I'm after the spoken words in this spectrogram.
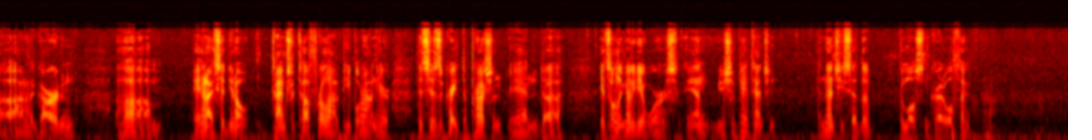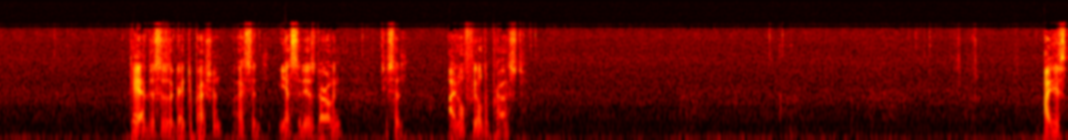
uh, out of the garden. Um, and I said, you know, times are tough for a lot of people around here. This is a Great Depression, and uh, it's only going to get worse, and you should pay attention. And then she said the, the most incredible thing. Dad, this is a Great Depression? I said, Yes, it is, darling. She said, I don't feel depressed. I just,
